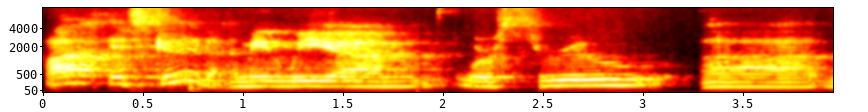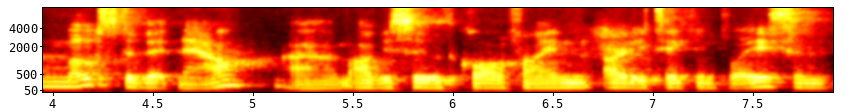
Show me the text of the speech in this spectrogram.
Uh, it's good. I mean, we um, we're through uh, most of it now. Um, obviously, with qualifying already taking place, and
